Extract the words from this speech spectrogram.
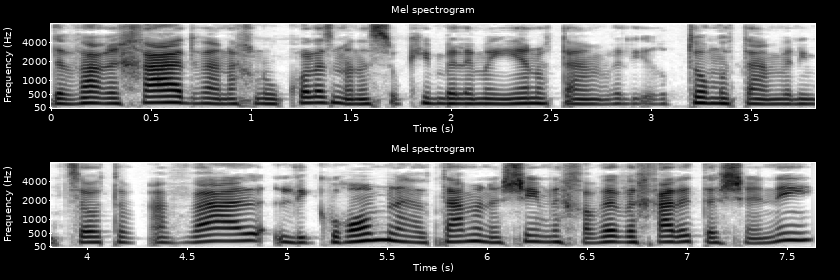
דבר אחד, ואנחנו כל הזמן עסוקים בלמיין אותם ולרתום אותם ולמצוא אותם, אבל לגרום לאותם אנשים לחבב אחד את השני,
